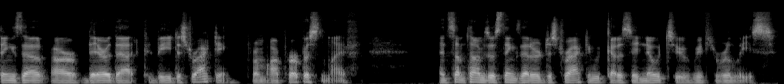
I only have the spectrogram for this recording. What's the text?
things that are there that could be distracting from our purpose in life and sometimes those things that are distracting we've got to say no to we have to release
